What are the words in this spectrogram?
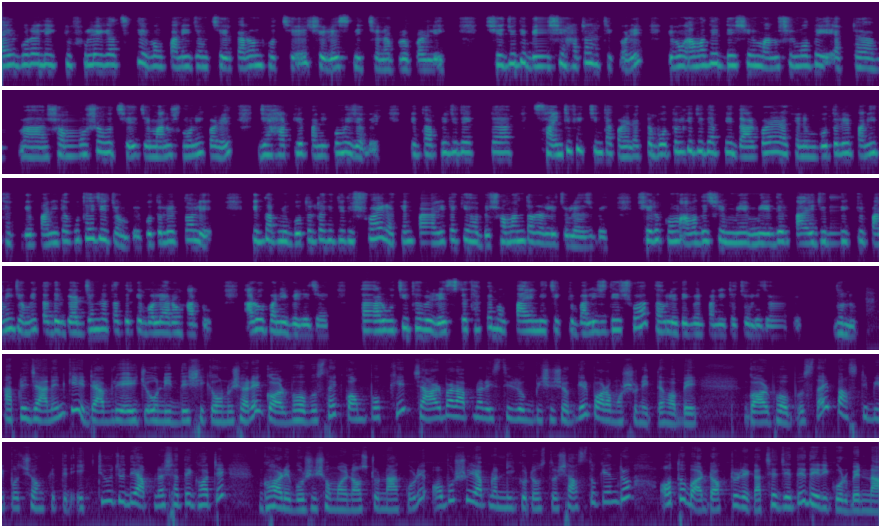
পায়ের গোড়ালি একটু ফুলে গেছে এবং পানি জমছে। এর কারণ হচ্ছে সে রেস্ট নিচ্ছে না প্রপারলি সে যদি বেশি হাঁটাহাঁটি করে এবং আমাদের দেশের মানুষের মধ্যে একটা সমস্যা হচ্ছে যে মানুষ মনে করে যে হাঁটলে পানি কমে যাবে। কিন্তু আপনি যদি একটা সাইন্টিফিক চিন্তা করেন, একটা বোতলকে যদি আপনি দাঁড় করায় রাখেন বোতলের পানি থাকবে পানিটা কোথায় যে জমবে? বোতলের তলে। কিন্তু আপনি বোতলটাকে যদি শোয় রাখেন, পানিটা কি হবে? সমান্তরালে চলে আসবে। সেরকম আমাদের সে মেয়ে- মেয়েদের পায়ে যদি একটু পানি জমে, তাদের গার্জেনরা তাদেরকে বলে আরও হাঁটো, আরও পানি বেড়ে যায়। তার উচিত হবে রেস্টে থাকা এবং পায়ের নিচে একটু বালিশ দিয়ে শোয়া, তাহলে দেখবেন পানিটা চলে যাবে। আপনি জানেন কি ডাব্লিউএইচও নির্দেশিকা অনুসারে গর্ভ অবস্থায় কমপক্ষে চারবার আপনার স্ত্রীরোগ বিশেষজ্ঞের পরামর্শ নিতে হবে। গর্ভ অবস্থায় পাঁচটি বিপদ সংকেতের একটিও যদি আপনার সাথে ঘটে, ঘরে বসে সময় নষ্ট না করে অবশ্যই আপনার নিকটস্থ স্বাস্থ্যকেন্দ্র অথবা ডক্টরের কাছে যেতে দেরি করবেন না।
